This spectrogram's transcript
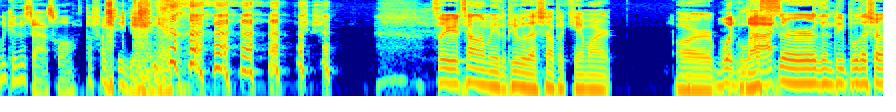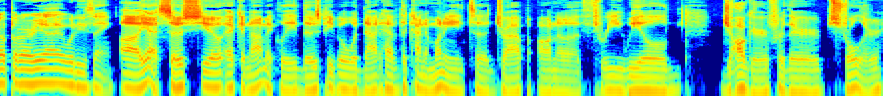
look at this asshole. What the fuck's he doing in here? so you're telling me the people that shop at Kmart are Would not- lesser than people that shop at REI? What are you saying? Uh yeah, socioeconomically, those people would not have the kind of money to drop on a three wheeled jogger for their stroller.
